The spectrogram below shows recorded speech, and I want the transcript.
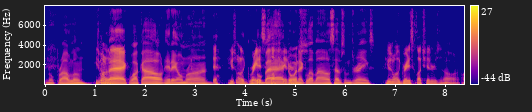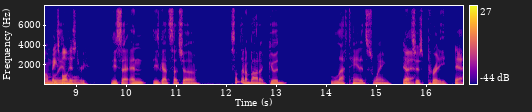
No problem. He's come one of the- back, walk out, hit a home run, Yeah, he was one of the go greatest clutch back, hitters. go in that clubhouse, have some drinks. He was one of the greatest clutch hitters in Oh, baseball history. He said, and he's got such a something about a good left-handed swing Yeah, that's yeah. just pretty. Yeah.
